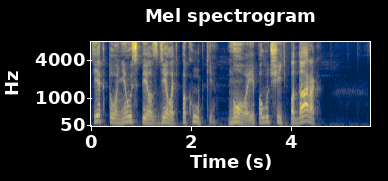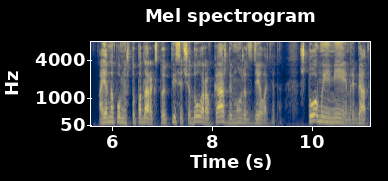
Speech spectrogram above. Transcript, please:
те, кто не успел сделать покупки новые и получить подарок, а я напомню, что подарок стоит 1000 долларов, каждый может сделать это. Что мы имеем, ребят?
